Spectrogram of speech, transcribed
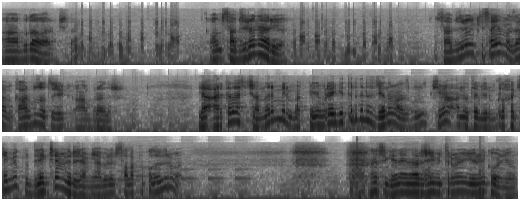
Aa bu da varmış lan. Oğlum Sub-Zero ne arıyor? Sub-Zero'nunki sayılmaz abi. Karpuz atacak. Aha brother. Ya arkadaş canlarım benim bak beni buraya getirdiniz canım az. Bunu kime anlatabilirim? Burada hakem yok mu? Dilekçe mi vereceğim ya? Böyle bir salaklık olabilir mi? Neyse gene enerjiyi bitirmeye yönelik oynayalım.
